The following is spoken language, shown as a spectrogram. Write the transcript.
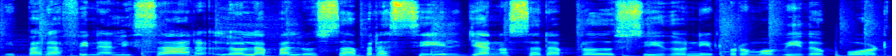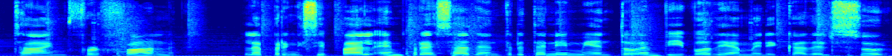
Y para finalizar, Lollapalooza Brasil ya no será producido ni promovido por Time for Fun, la principal empresa de entretenimiento en vivo de América del Sur.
